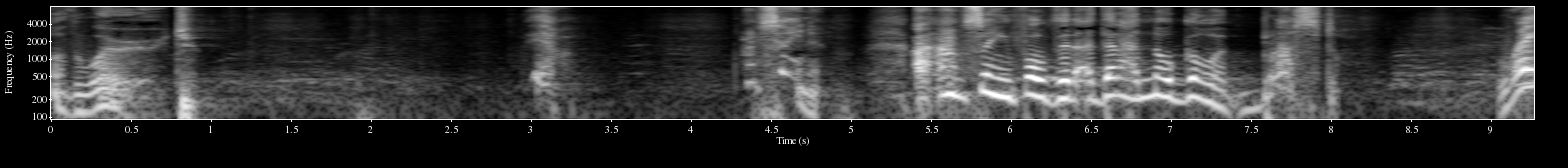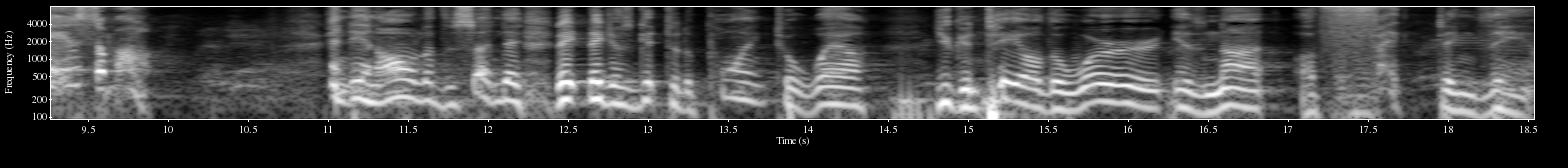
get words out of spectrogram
of the word. Yeah, I've seen it. I, have seen folks that, that I know God blessed them, raised them up. And then all of a sudden, they, they, they just get to the point to where you can tell the word is not affecting them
